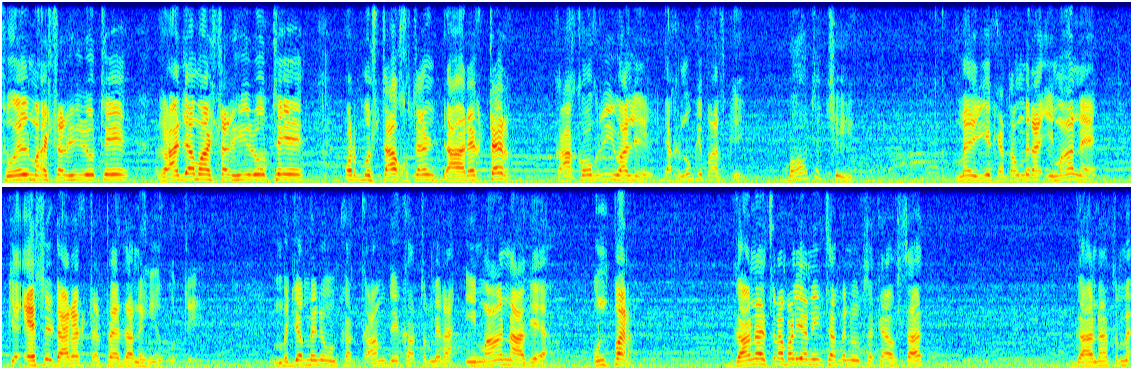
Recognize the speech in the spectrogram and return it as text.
सोहेल मास्टर हीरो थे, राजा मास्टर हीरो थे और मुश्ताक हुसैन डायरेक्टर काकोगरी वाले लखनऊ के पास के बहुत अच्छे मैं ये कहता हूँ, मेरा ईमान है कि ऐसे डायरेक्टर पैदा नहीं होते। जब मैंने उनका काम देखा तो मेरा ईमान आ गया उन पर। गाना इतना बढ़िया नहीं था, मैंने उनसे कहा, उस्ताद, गाना तो मैं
